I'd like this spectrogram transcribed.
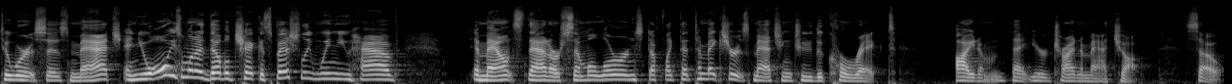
to where it says match and you always want to double check, especially when you have amounts that are similar and stuff like that to make sure it's matching to the correct item that you're trying to match up. So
